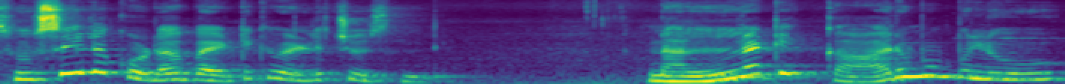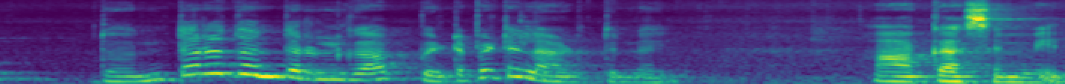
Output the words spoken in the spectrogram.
సుశీల కూడా బయటికి వెళ్ళి చూసింది. నల్లటి కారుముబ్బులు దొంతర దొంతరలుగా పిటపిటలాడుతున్నాయి ఆకాశం మీద.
